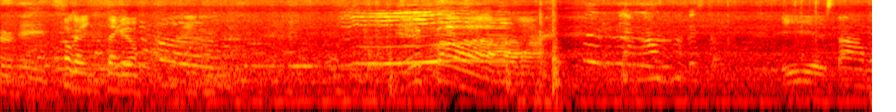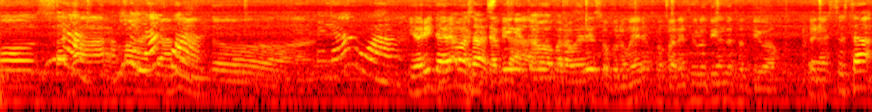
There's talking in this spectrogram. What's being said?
Ok, thank you. ¡Epa! Y estamos acá el agua. bailando. El agua. Y ahorita Mira, vemos hasta... También estaba para ver eso, pero mira, me parece que lo tienen desactivado. Bueno, esto está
